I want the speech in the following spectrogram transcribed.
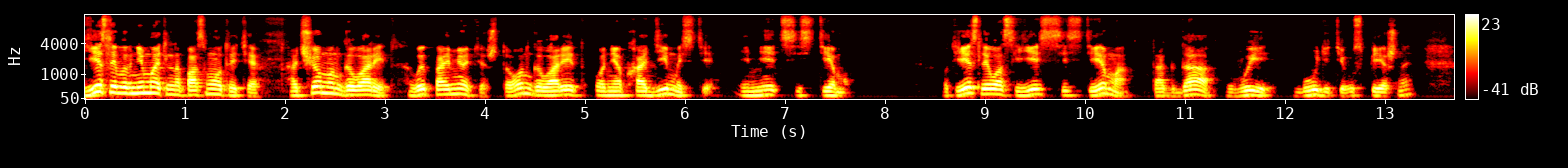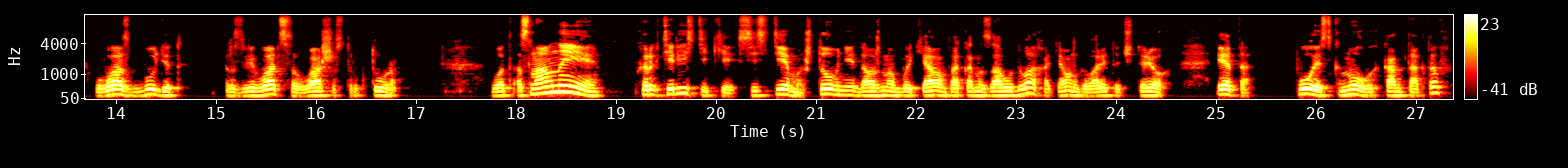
если вы внимательно посмотрите, о чем он говорит, вы поймете, что он говорит о необходимости иметь систему. Вот если у вас есть система, тогда вы будете успешны, у вас будет развиваться ваша структура. Вот основные характеристики системы, что в ней должно быть, я вам пока назову два, хотя он говорит о четырех. Это поиск новых контактов,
